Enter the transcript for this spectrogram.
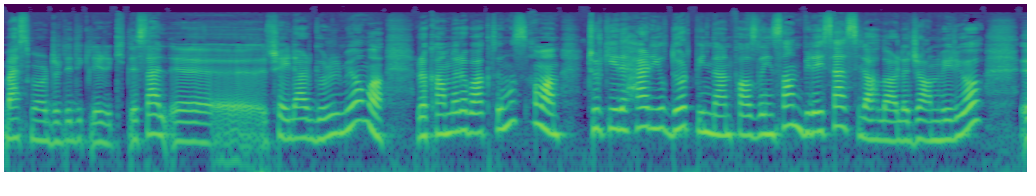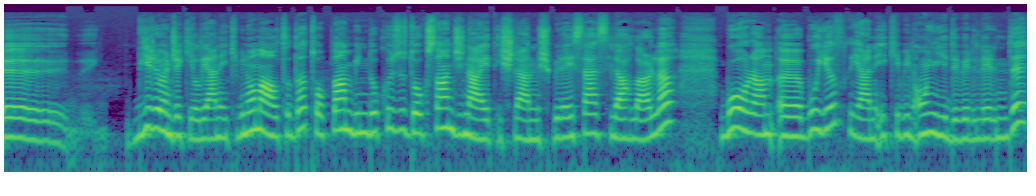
mass murder dedikleri kitlesel e, şeyler görülmüyor ama rakamlara baktığımız zaman Türkiye'de her yıl 4000'den fazla insan bireysel silahlarla can veriyor. E, bir önceki yıl yani 2016'da toplam 1990 cinayet işlenmiş bireysel silahlarla bu oran e, bu yıl yani 2017 verilerinde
